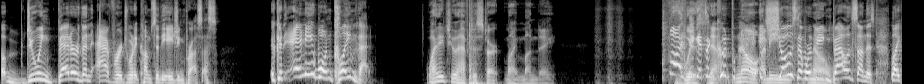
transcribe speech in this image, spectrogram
uh, doing better than average when it comes to the aging process? Could anyone claim that? Why did you have to start my Monday? I think it's a no, good. no, it I mean, shows that we're no. being balanced on this. Like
